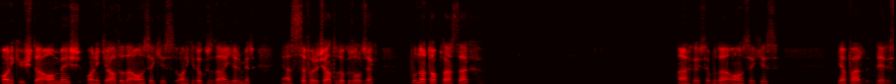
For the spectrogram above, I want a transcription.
12 3 daha 15, 12 6 daha 18, 12 9 daha 21. Yani 0 3 6 9 olacak. Bunları toplarsak arkadaşlar bu da 18 yapar deriz.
